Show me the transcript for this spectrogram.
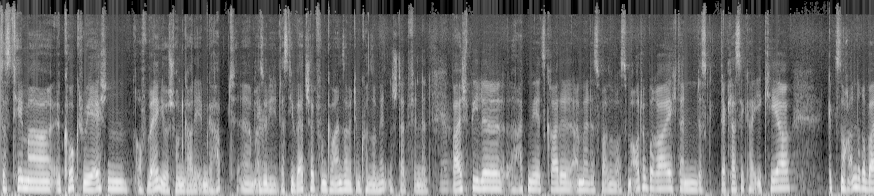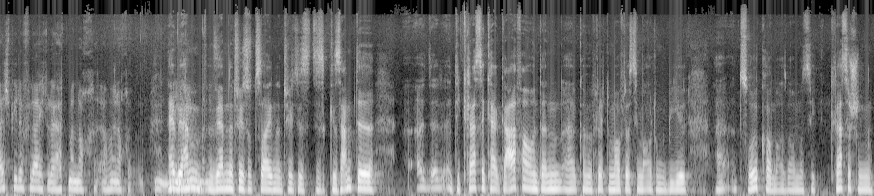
das Thema äh, Co-Creation of Value schon gerade eben gehabt, ähm, ja. also die, dass die Wertschöpfung gemeinsam mit dem Konsumenten stattfindet. Ja. Beispiele hatten wir jetzt gerade einmal, das war so aus dem Autobereich, dann das, der Klassiker IKEA Gibt es noch andere Beispiele vielleicht oder hat man noch, haben wir noch ja, wir, haben, wir haben natürlich sozusagen natürlich das, das gesamte, äh, die Klassiker GAFA und dann äh, können wir vielleicht nochmal auf das Thema Automobil äh, zurückkommen. Also man muss die klassischen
